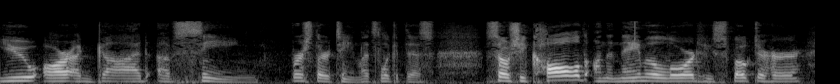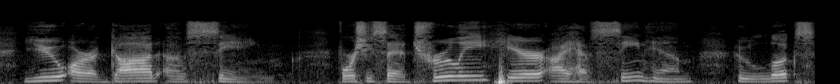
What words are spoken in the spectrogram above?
You are a God of seeing. Verse 13, let's look at this. So she called on the name of the Lord who spoke to her, You are a God of seeing. For she said, Truly here I have seen him who looks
